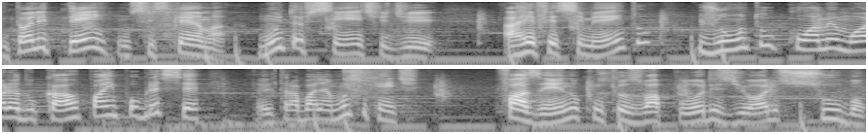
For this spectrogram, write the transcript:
Então ele tem um sistema muito eficiente de arrefecimento junto com a memória do carro para empobrecer. Ele trabalha muito quente, fazendo com que os vapores de óleo subam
